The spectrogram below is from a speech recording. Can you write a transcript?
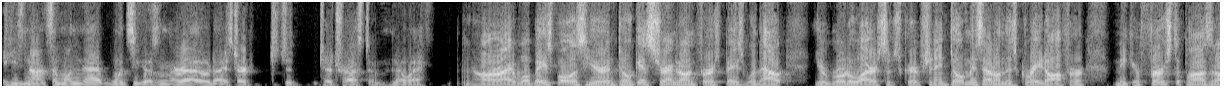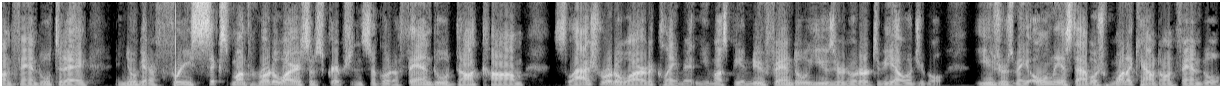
he's not someone that once he goes on the road, I start to, to trust him. No way. All right. Well, baseball is here, and don't get stranded on first base without your RotoWire subscription. And don't miss out on this great offer. Make your first deposit on FanDuel today, and you'll get a free six-month RotoWire subscription. So go to FanDuel.com slash RotoWire to claim it, and you must be a new FanDuel user in order to be eligible. Users may only establish one account on FanDuel.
